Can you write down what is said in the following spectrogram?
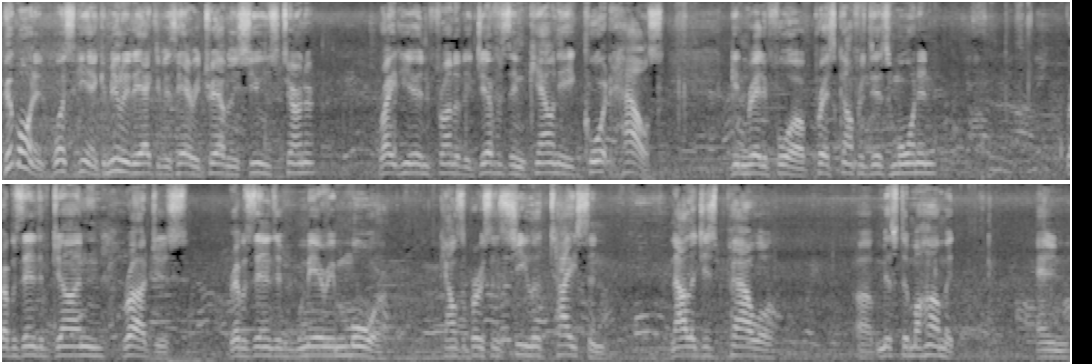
Good morning. Once again, community activist Harry Traveling Shoes Turner, right here in front of the Jefferson County Courthouse, getting ready for a press conference this morning. Representative John Rogers, Representative Mary Moore, Councilperson Sheila Tyson, Knowledge is Power, uh, Mr. Muhammad, and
